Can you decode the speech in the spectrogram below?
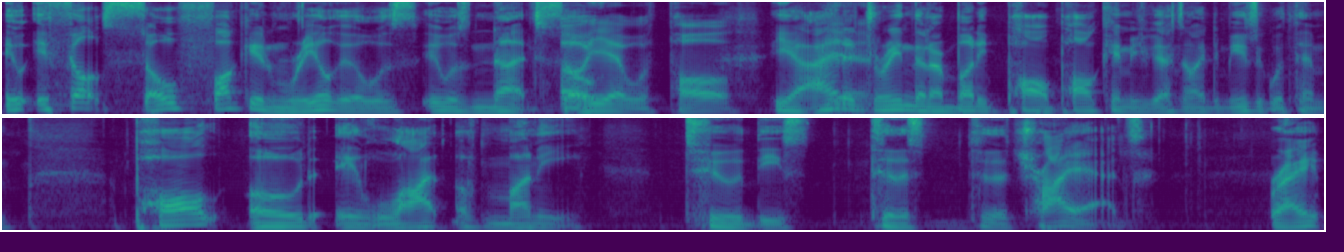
It, it felt so fucking real. It was it was nuts. So oh yeah, with Paul. Yeah, I had Yeah. a dream that our buddy Paul, Paul Kim, you guys know I did music with him. Paul owed a lot of money to these to this to the triads, right?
